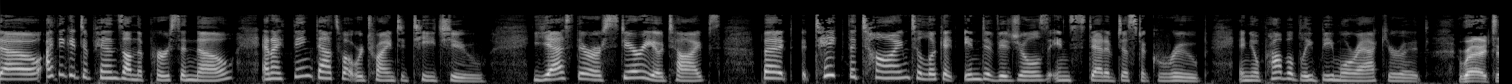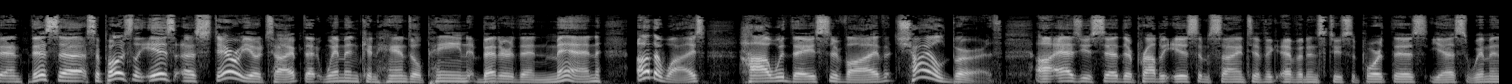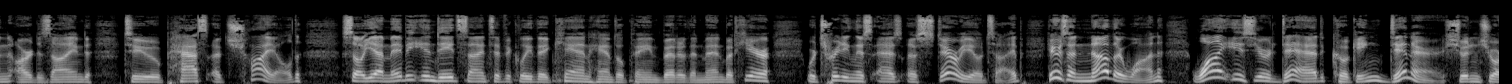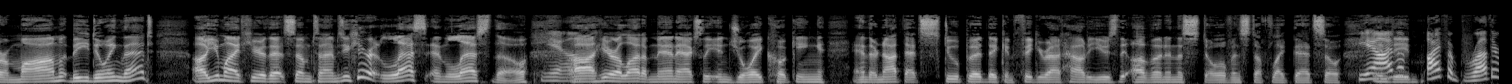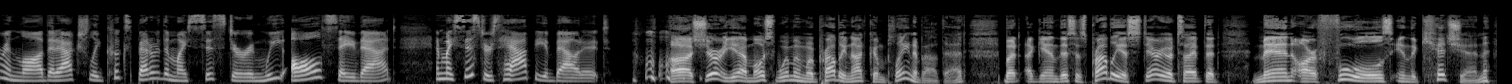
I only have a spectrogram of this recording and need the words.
So I think it depends on the person though. And I think that's what we're trying to teach you. Yes, there are stereotypes, but take the time to look at individuals instead of just a group, and you'll probably be more accurate. Right. And this uh, supposedly is a stereotype that women can handle pain better than men. Otherwise, how would they survive childbirth? Uh, as you said, there probably is some scientific evidence to support this. Yes, women are designed to pass a child. So, yeah, maybe indeed scientifically they can handle pain better than men. But here we're treating this as a stereotype. Here's another one. Why is your dad cooking dinner? Shouldn't your mom be doing that? Uh, you might hear that sometimes. You hear it less and less, though. Yeah. Uh, here, a lot of men actually enjoy cooking and they're not that stupid. They can figure out how to use the oven and the stove and stuff like that. So, Yeah, I have, a, a brother in law that actually cooks better than my sister, and we all say that. And my sister's happy about it. uh, sure, yeah, most women would probably not complain about that. But again, this is probably a stereotype that men are fools in the kitchen.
